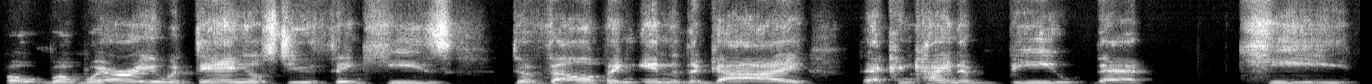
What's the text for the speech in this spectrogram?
But, but where are you with Daniels? Do you think he's developing into the guy that can kind of be that key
